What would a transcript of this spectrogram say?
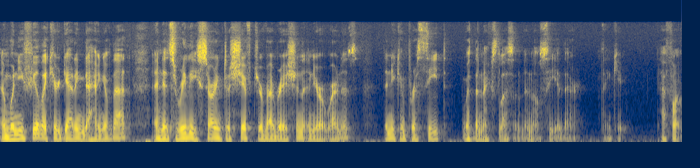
And when you feel like you're getting the hang of that and it's really starting to shift your vibration and your awareness, then you can proceed with the next lesson and I'll see you there. Thank you. Have fun.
